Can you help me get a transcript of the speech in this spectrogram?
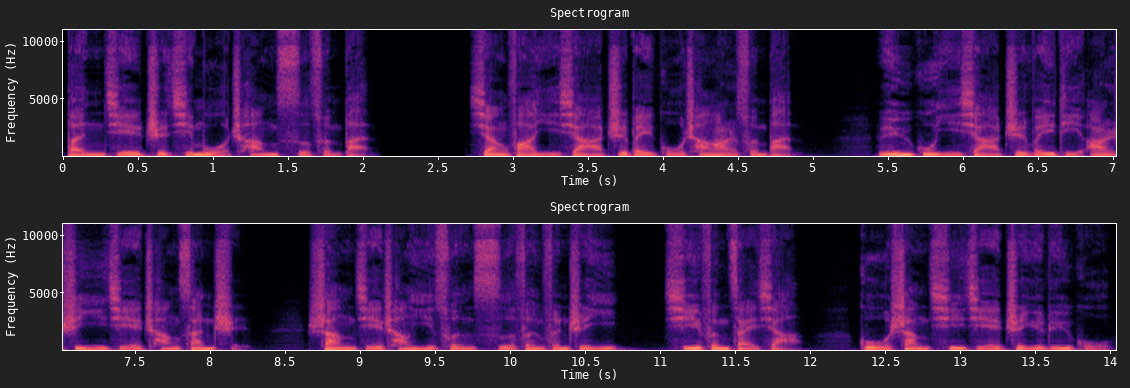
本节至其末长四寸半，项发以下至背骨长二寸半，驴骨以下至尾底二十一节长三尺，上节长一寸四分分之一，其分在下。故上七节至于驴骨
